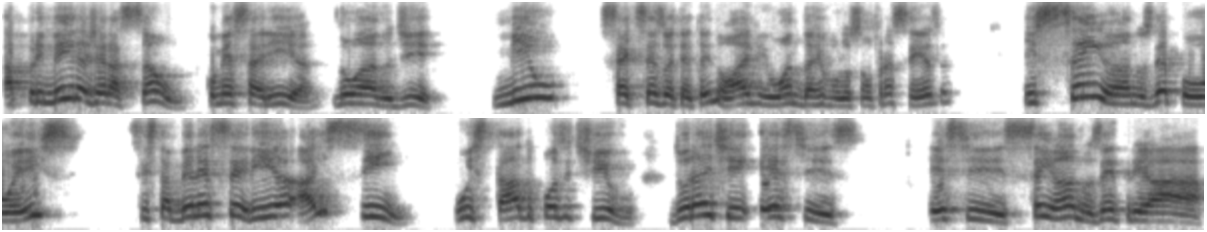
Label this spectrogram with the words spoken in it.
a primeira geração começaria no ano de 1000 789, o ano da Revolução Francesa, e 100 anos depois se estabeleceria, aí sim, o Estado positivo. Durante estes, estes 100 anos entre a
